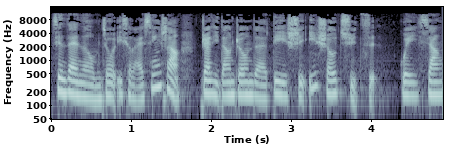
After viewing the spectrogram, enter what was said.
现在呢，我们就一起来欣赏专辑当中的第十一首曲子《归乡》。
